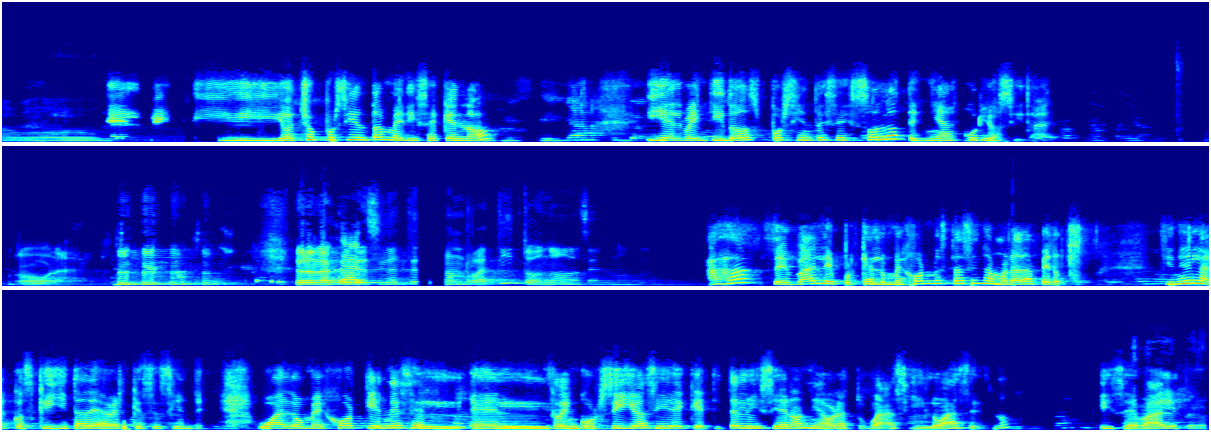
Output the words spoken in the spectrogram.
Oh. El 28% me dice que no y el 22% dice solo tenía curiosidad. Ahora. Pero la curiosidad te da un ratito, ¿no? Ajá, se vale, porque a lo mejor no estás enamorada, pero tiene la cosquillita de a ver qué se siente. O a lo mejor tienes el, el rencorcillo así de que a ti te lo hicieron y ahora tú vas y lo haces, ¿no? Y se vale. pero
